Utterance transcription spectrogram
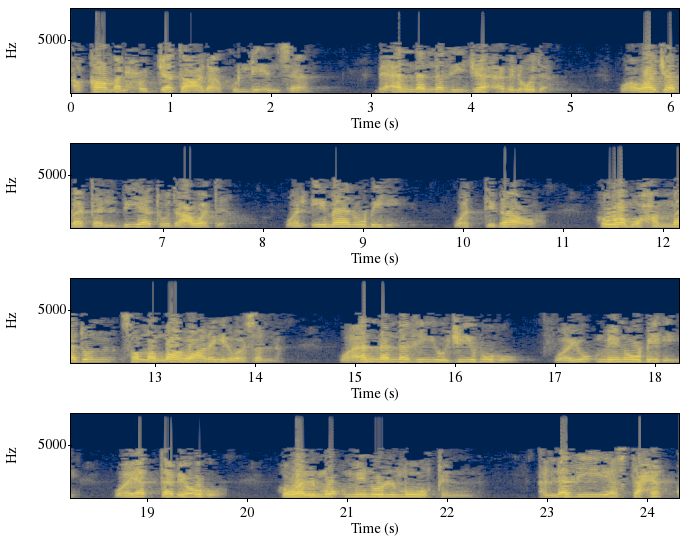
أقام الحجة على كل إنسان بأن الذي جاء بالهدى ووجب تلبية دعوته والإيمان به واتباعه هو محمد صلى الله عليه وسلم. وأن الذي يجيبه ويؤمن به ويتبعه هو المؤمن الموقن الذي يستحق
